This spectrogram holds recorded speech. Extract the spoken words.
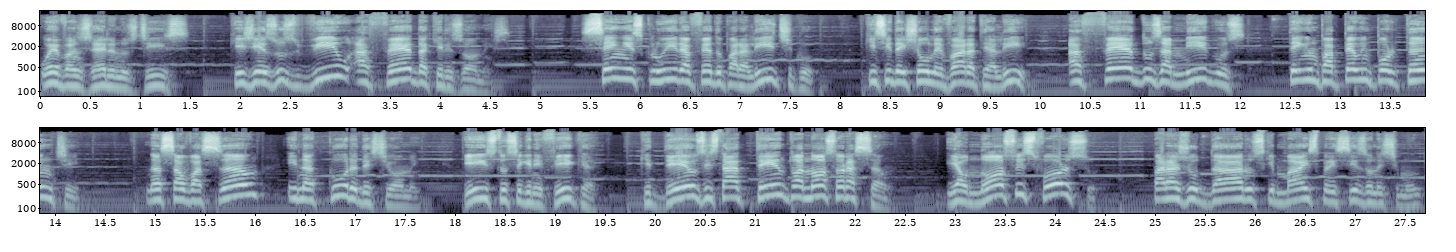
O Evangelho nos diz que Jesus viu a fé daqueles homens, sem excluir a fé do paralítico que se deixou levar até ali. A fé dos amigos tem um papel importante na salvação e na cura deste homem. Isto significa que Deus está atento à nossa oração e ao nosso esforço para ajudar os que mais precisam neste mundo.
